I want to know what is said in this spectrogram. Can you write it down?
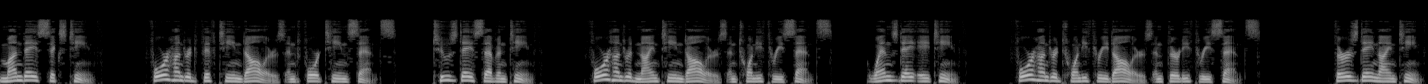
Monday 16th, $415.14. Tuesday 17th, $419.23. Wednesday 18th, $423.33. Thursday 19th,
